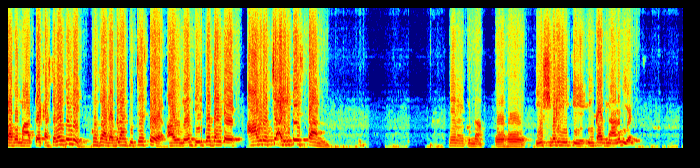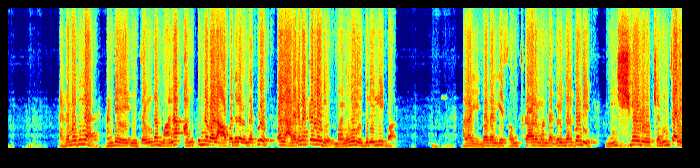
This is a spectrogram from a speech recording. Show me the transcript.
పాపం మా అత్తయ్య కష్టపడుతుంది. కొంచెం ఆ డబ్బులు అంత ఇచ్చేస్తే ఆవిడ లోన్ తీరిపోద్ది అంటే ఆవిడ వచ్చి అడిగితే ఇస్తాను. నేను అనుకున్నా ఓహో ఈశ్వరుడికి ఇంకా జ్ఞానం ఇవ్వాలి అర్థమవుతుందా? అంటే నిజంగా మన అనుకున్న వాళ్ళ ఆపదలో ఉన్నప్పుడు వాళ్ళు అడగనక్కర్లేదు. మనమే ఎదురెళ్ళి ఇవ్వాలి. అలా ఇవ్వగలిగే సంస్కారం మన దగ్గర ఉందనుకోండి ఈశ్వరుడు క్షమించాలి.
